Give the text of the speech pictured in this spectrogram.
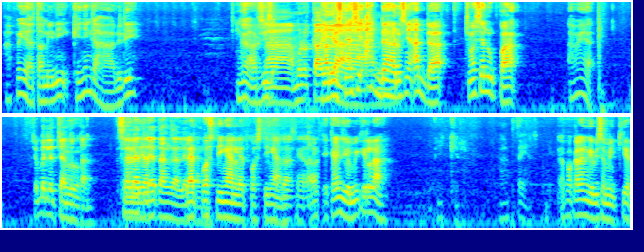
Apa ya tahun ini kayaknya nggak ada deh. Nggak harusnya sih- Nah, menurut kalian harusnya sih ada, harusnya ada. Cuma saya lupa. Apa ya? Coba lihat catatan. Saya lihat- lihat tanggal, lihat postingan, lihat postingan. Tanggal. Ya, kalian juga mikir lah. Apa kalian nggak bisa mikir?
